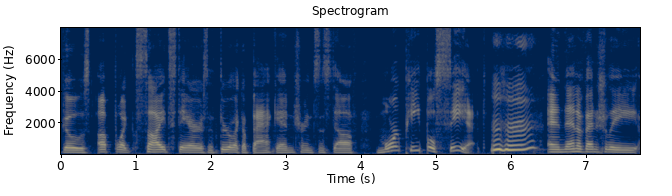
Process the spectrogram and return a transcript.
goes up like side stairs and through like a back entrance and stuff. More people see it. Mm-hmm. and then eventually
